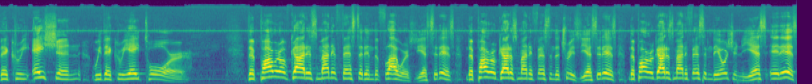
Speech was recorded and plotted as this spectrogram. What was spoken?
the creation with the creator. The power of God is manifested in the flowers. Yes, it is. The power of God is manifested in the trees. Yes, it is. The power of God is manifested in the ocean. Yes, it is.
